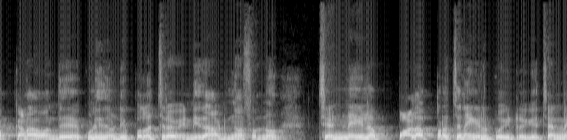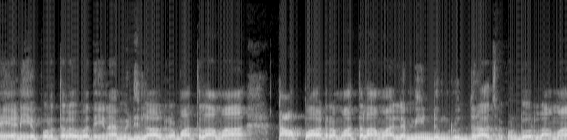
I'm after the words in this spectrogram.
ஆஃப் கனவை வந்து குழி தோண்டி புதைச்சிட வேண்டியதான் அப்படின்னு தான் சொல்லணும். சென்னையில் பல பிரச்சனைகள் போயிட்டுருக்கு. சென்னை அணியை பொறுத்தளவு பார்த்தீங்கன்னா மிடில் ஆர்டரை மாற்றலாமா டாப் ஆர்டரை மாற்றலாமா இல்லை மீண்டும் ருத்ராஜை கொண்டு வரலாமா?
